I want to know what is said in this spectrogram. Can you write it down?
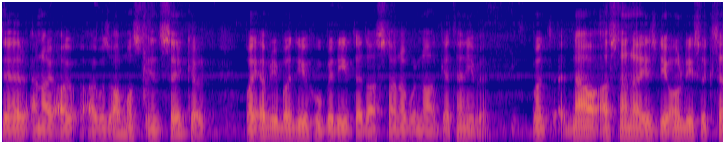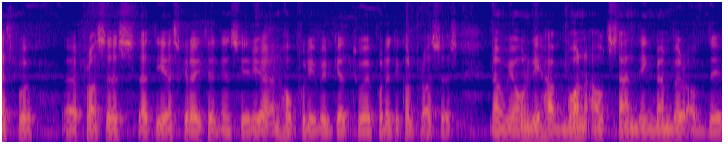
there, and I, I, I, was almost encircled by everybody who believed that Astana would not get anywhere. But now Astana is the only successful uh, process that de-escalated in Syria, and hopefully we will get to a political process. Now we only have one outstanding member of the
